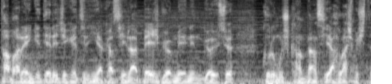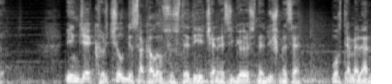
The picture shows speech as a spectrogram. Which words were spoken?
taba rengi deri ceketin yakasıyla bej gömleğinin göğsü kurumuş kandan siyahlaşmıştı. İnce kırçıl bir sakalın süslediği çenesi göğsüne düşmese muhtemelen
